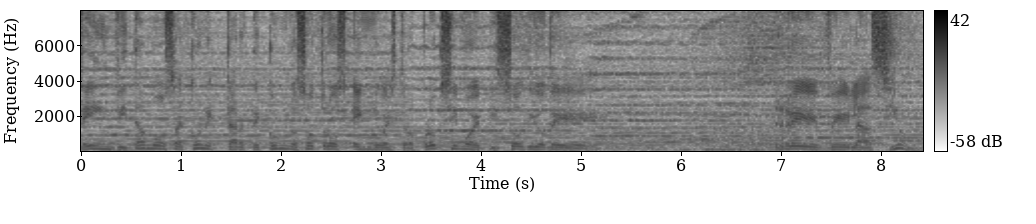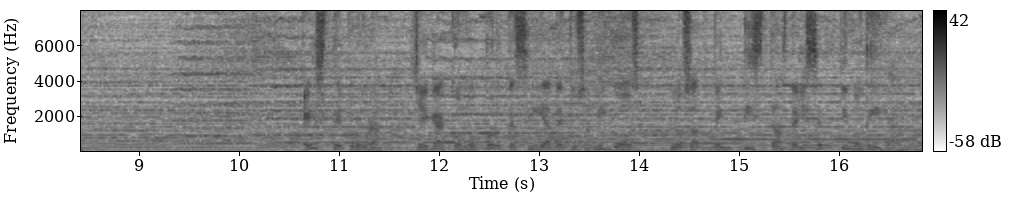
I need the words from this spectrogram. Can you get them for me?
Te invitamos a conectarte con nosotros en nuestro próximo episodio de Revelación. Este programa llega como cortesía de tus amigos los adventistas del séptimo día.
